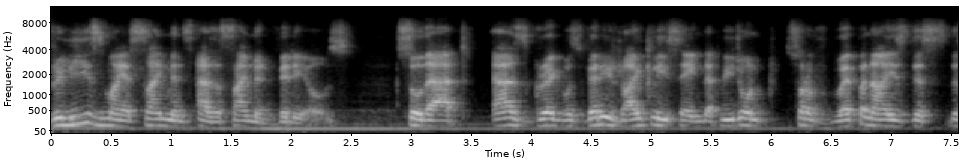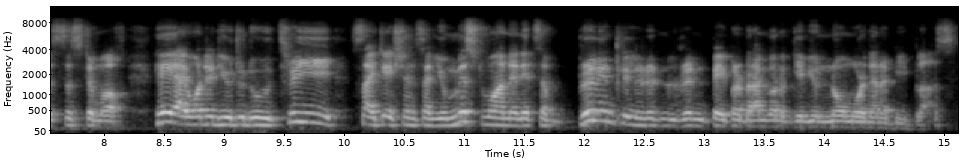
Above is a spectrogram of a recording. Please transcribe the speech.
release my assignments as assignment videos so that as Greg was very rightly saying that we don't sort of weaponize this, this system of, hey, I wanted you to do three citations and you missed one and it's a brilliantly written, written paper, but I'm going to give you no more than a B plus,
